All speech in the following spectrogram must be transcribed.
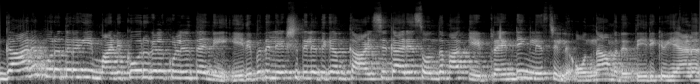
ഗാനം പുറത്തിറങ്ങി മണിക്കൂറുകൾക്കുള്ളിൽ തന്നെ ഇരുപത് ലക്ഷത്തിലധികം കാഴ്ചക്കാരെ സ്വന്തമാക്കി ട്രെൻഡിംഗ് ലിസ്റ്റിൽ ഒന്നാമതെത്തിയിരിക്കുകയാണ്.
